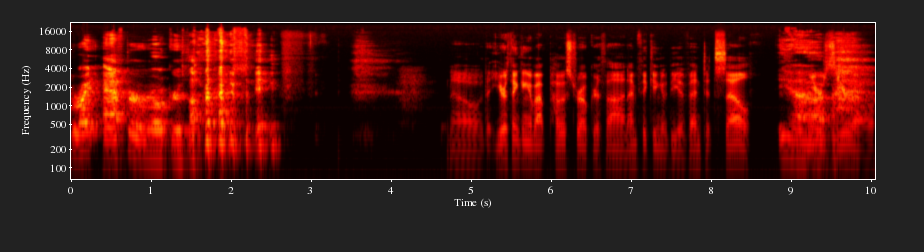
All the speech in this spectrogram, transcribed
right after Roker Rokerthon, I think. No, that you're thinking about post Rokerthon. I'm thinking of the event itself, Yeah. year zero.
